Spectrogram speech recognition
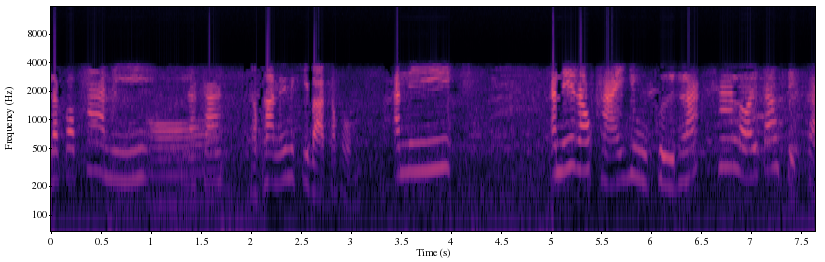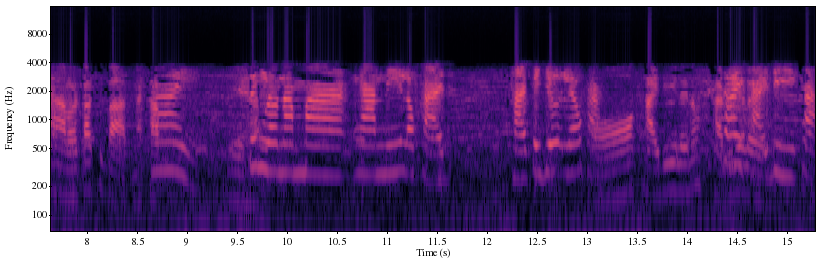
แล้วก็ผ้านี้อ๋อนะคะแล้วผ้านี้มีกี่บาทครับผม อันนี้ อันนี้เราขายอยู่ผืนละห้าร้อยเก้าสิบค่ะห้าร้อยเก้าสิบบาทนะครับ ใช่ นี่ครับ ซึ่งเรานำมางานนี้เราขายขายไปเยอะแล้วค่ะ อ๋อ ขายดีเลยเนาะ ขายใช่ดีเลยขายดีค่ะ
